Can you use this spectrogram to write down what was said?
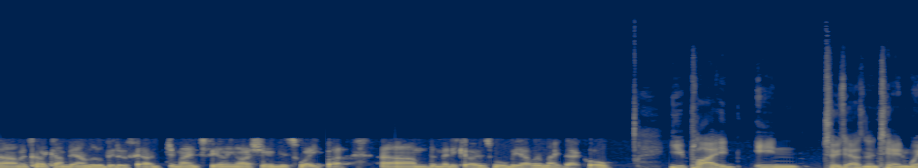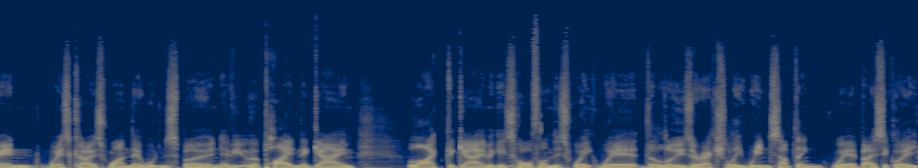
um, it's going to come down a little bit of how Jermaine's feeling, I assume, this week, but um, the medicos will be able to make that call. You played in 2010 when West Coast won their wooden spoon. Have you ever played in a game like the game against Hawthorn this week, where the loser actually wins something, where basically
